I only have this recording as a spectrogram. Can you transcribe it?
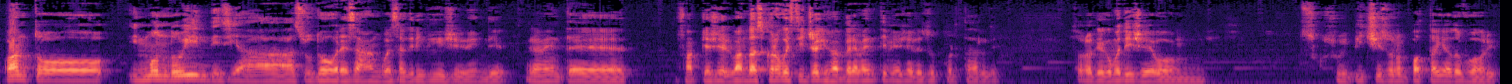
quanto il mondo indie sia sudore, sangue, sacrifici, quindi veramente fa piacere, quando escono questi giochi fa veramente piacere supportarli. Solo che come dicevo, sui PC sono un po' tagliato fuori.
